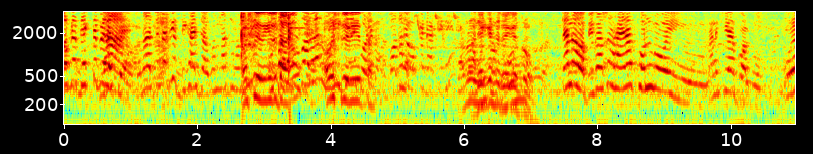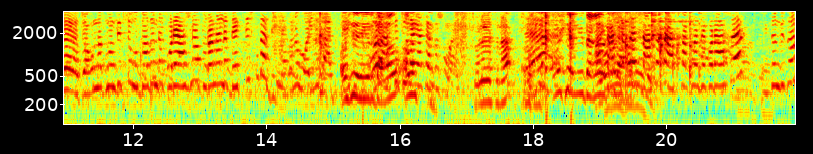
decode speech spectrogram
লোকে দেখতে পেরেছে। উনার জন্য আজকে দীঘায় জগন্নাথ মন্দির অবশ্যই এদিকে একটু তাকাও অবশ্যই এদিকে তাকাও। কেন? বিভাস ভাইরা ফোন ওই মানে কি আর বলব? ওরা জগন্নাথ মন্দির তো উদ্বোধনটা করে আসলো তোরা নাহলে দেখতিস কোথা দিয়ে? এখনও হয়নি আজকে চলে গেছে এত সময়। চলে গেছে না? হ্যাঁ। অবশ্যই এদিকে তাকাও আর তার সাথে তার সাথে পাকলা যে করা আছে পিছন পিছন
